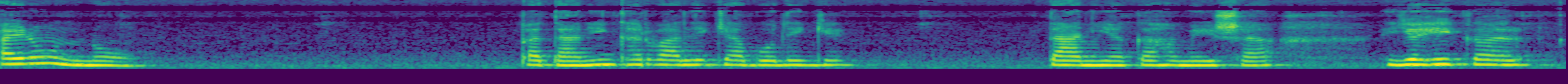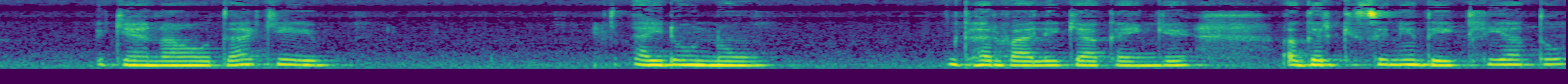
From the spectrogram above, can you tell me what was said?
आई डोंट नो पता नहीं घर वाले क्या बोलेंगे। तानिया का हमेशा यही कर कहना होता कि आई डोंट नो घर वाले क्या कहेंगे? अगर किसी ने देख लिया तो?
